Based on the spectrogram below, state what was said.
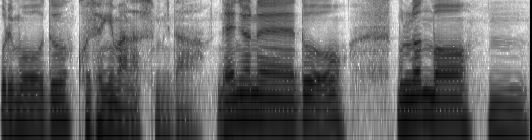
우리 모두 고생이 많았습니다. 내년에도 물론 뭐 음,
